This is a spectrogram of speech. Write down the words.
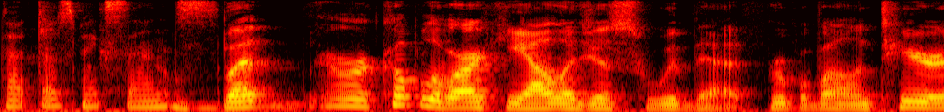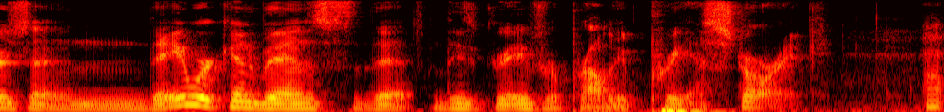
That does make sense. But there were a couple of archaeologists with that group of volunteers, and they were convinced that these graves were probably prehistoric. Uh,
